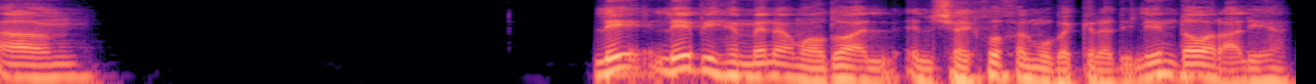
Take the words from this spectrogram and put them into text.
um, ليه ليه بيهمنا موضوع ال- الشيخوخة المبكرة دي؟ ليه ندور عليها؟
